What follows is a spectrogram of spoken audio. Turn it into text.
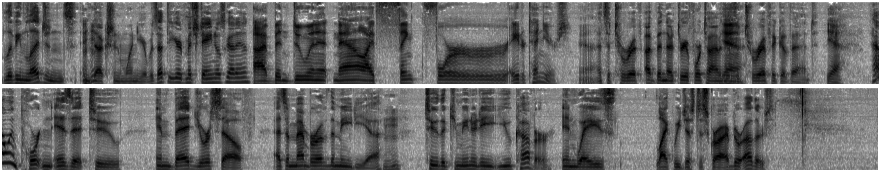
Living Legends induction one year. Was that the year Mitch Daniels got in? I've been doing it now, I think, for eight or ten years. Yeah, that's a terrific. I've been there three or four times. Yeah. It's a terrific event. Yeah. How important is it to embed yourself as a member of the media Mm-hmm. to the community you cover in ways like we just described or others?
